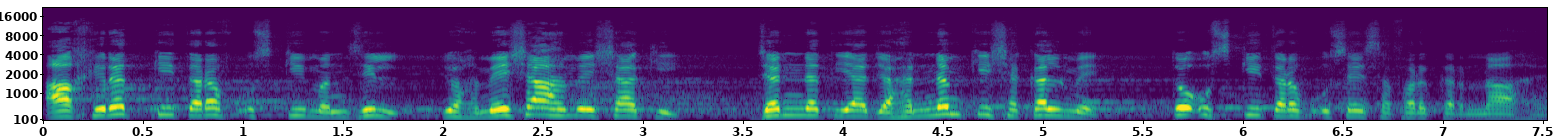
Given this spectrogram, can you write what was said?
آخرت کی طرف اس کی منزل جو ہمیشہ ہمیشہ کی جنت یا جہنم کی شکل میں تو اس کی طرف اسے سفر کرنا ہے۔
